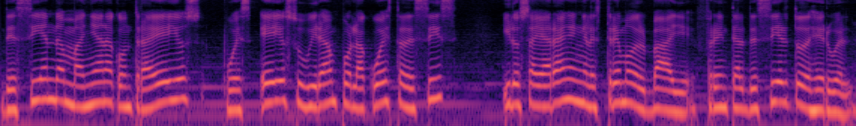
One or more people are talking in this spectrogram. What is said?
Desciendan mañana contra ellos, pues ellos subirán por la cuesta de Cis y los hallarán en el extremo del valle, frente al desierto de Jeruel.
